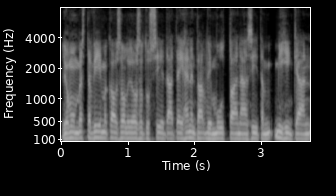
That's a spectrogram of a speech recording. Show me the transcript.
jo mun mielestä viime kausi oli osoitus siitä, että ei hänen tarvitse muuttaa enää siitä mihinkään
